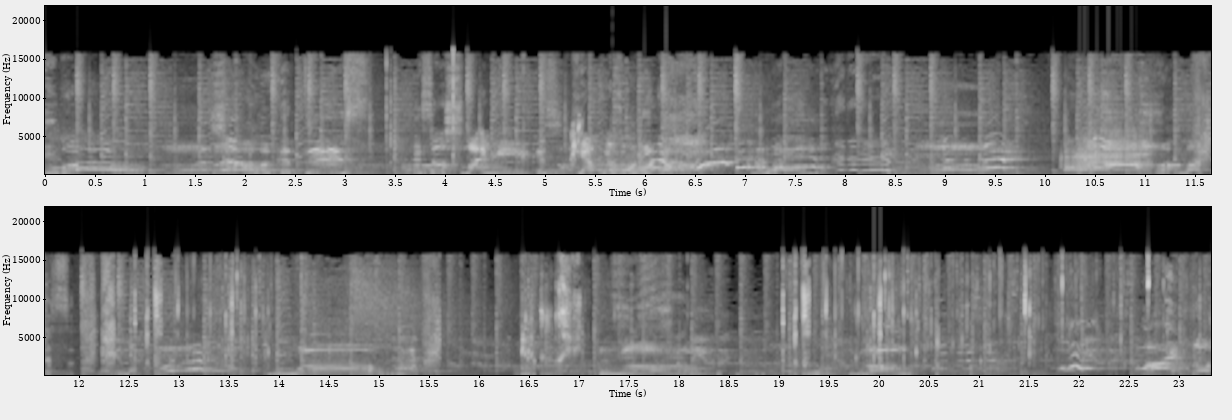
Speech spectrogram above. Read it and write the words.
Whoa! Look at this! It's so slimy. It's jelly or something. Okay,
